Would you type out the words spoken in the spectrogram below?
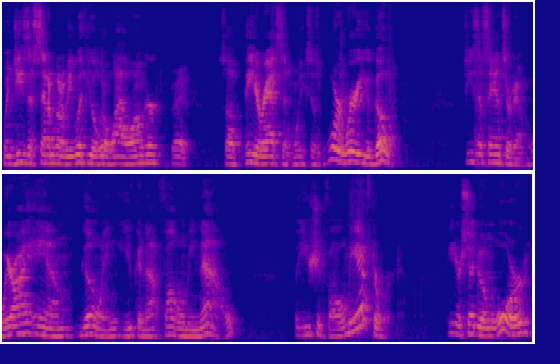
when Jesus said, I'm going to be with you a little while longer. Right. So Peter asked him, he says, Lord, where are you going? Jesus answered him, Where I am going, you cannot follow me now, but you should follow me afterward. Peter said to him, Lord,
